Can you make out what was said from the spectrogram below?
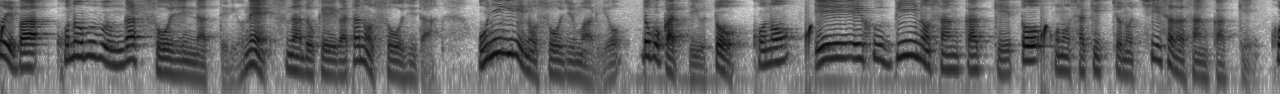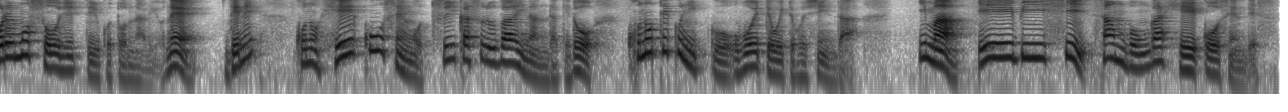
例えば、この部分が相似になってるよね。砂時計型の相似だ。おにぎりの相似もあるよ。どこかっていうと、この AFB の三角形とこの先っちょの小さな三角形。これも相似っていうことになるよね。でね、この平行線を追加する場合なんだけど、このテクニックを覚えておいてほしいんだ。今、ABC3 本が平行線です。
